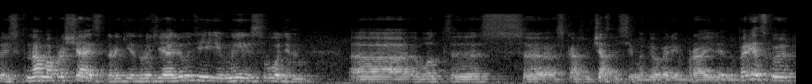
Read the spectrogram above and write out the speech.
То есть к нам обращаются, дорогие друзья, люди, и мы сводим, э, вот, э, с, скажем, в частности мы говорим про Елену Порецкую,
